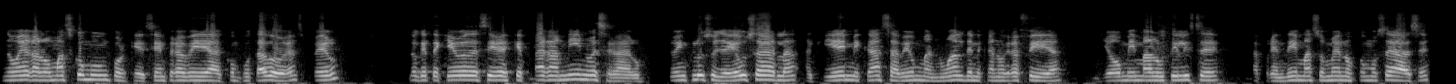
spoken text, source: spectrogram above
no era lo más común porque siempre había computadoras, pero lo que te quiero decir es que para mí no es raro. Yo incluso llegué a usarla. Aquí en mi casa había un manual de mecanografía. Yo misma lo utilicé, aprendí más o menos cómo se hace.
